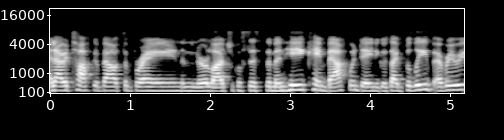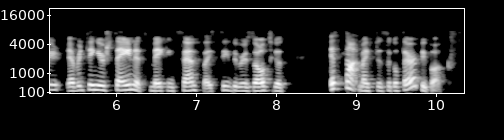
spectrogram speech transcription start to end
and I would talk about the brain and the neurological system, and he came back one day and he goes, "I believe every everything you're saying. It's making sense. I see the results." He goes, "It's not my physical therapy books."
